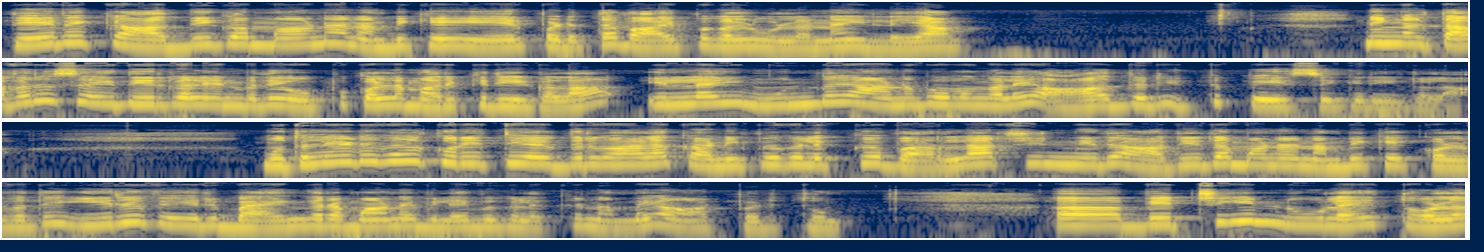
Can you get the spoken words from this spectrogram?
தேவைக்கு அதிகமான நம்பிக்கையை ஏற்படுத்த வாய்ப்புகள் உள்ளன இல்லையா? நீங்கள் தவறு செய்தீர்கள் என்பதை ஒப்புக்கொள்ள மறுக்கிறீர்களா? இல்லை முந்தைய அனுபவங்களை ஆதரித்து பேசுகிறீர்களா? முதலீடுகள் குறித்த எதிர்கால கணிப்புகளுக்கு வரலாற்றின் மீது அதீதமான நம்பிக்கை கொள்வது இரு வேறு பயங்கரமான விளைவுகளுக்கு நம்மை ஆட்படுத்தும். வெற்றியின் நூலை தொலை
